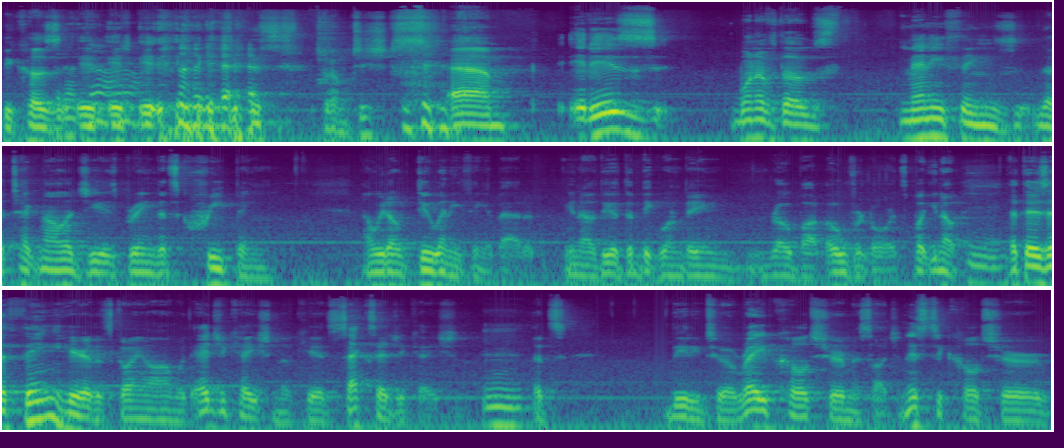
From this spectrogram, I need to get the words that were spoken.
because it, it, it, it is, um, it is one of those many things that technology is bringing that's creeping and we don't do anything about it. You know, the, the big one being robot overlords. But, you know, Mm. that there's a thing here that's going on with education of kids, sex education, Mm. that's leading to a rape culture, misogynistic culture,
